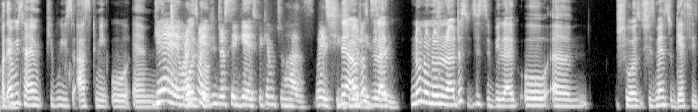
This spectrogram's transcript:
Because every time people used to ask me, oh, um, Yeah, why? You didn't just say yes. Became two hands. Where is she? Yeah, I'll just be like, no, no, no, no, no. Just just to be like, oh, um, she was she's meant to get it.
